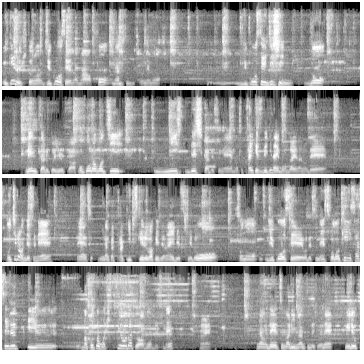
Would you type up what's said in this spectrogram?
う、受ける人の、受講生の、まあ、ほ、なんて言うんでしょうね、もう、受講生自身のメンタルというか、心持ちに、でしかですね、もう解決できない問題なので、もちろんですね、えー、なんか焚きつけるわけじゃないですけど、その受講生をですね、その気にさせるっていうまあ、ことも必要だとは思うんですね。はい。なので、つまり、なんて言うんでしょうね。魅力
